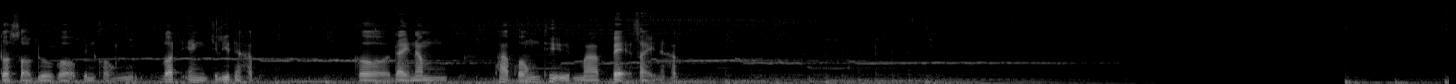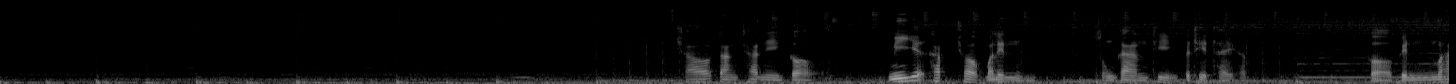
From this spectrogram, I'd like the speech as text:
ตรวจสอบดูก็เป็นของลอสแองเจลิสนะครับ ก็ได้นำภาพของที่อื่นมาแปะใส่นะครับาวต่างชาตินี่ก็มีเยอะครับชอบมาเล่นสงการที่ประเทศไทยครับ ก็เป็นมห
